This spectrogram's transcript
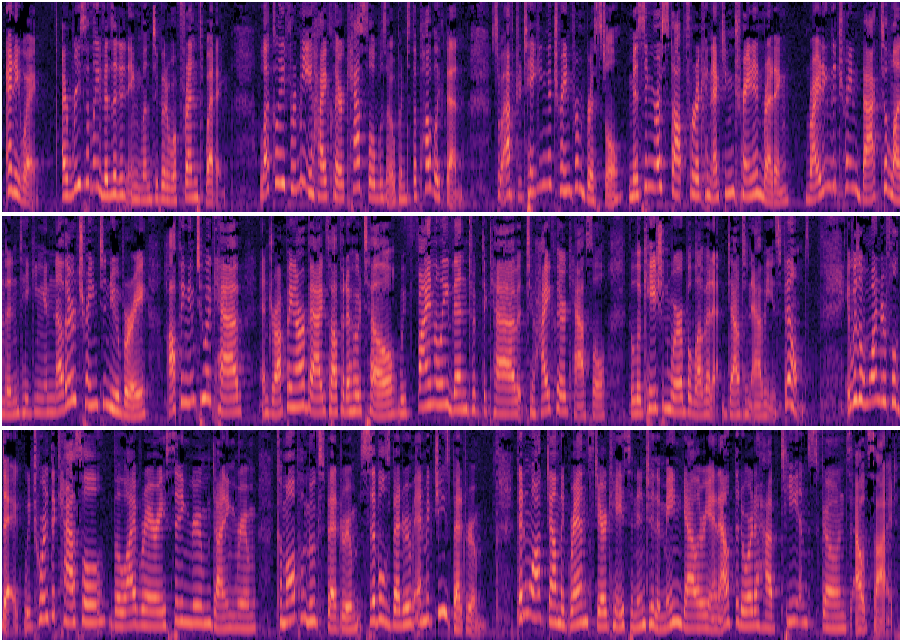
Anyway, I recently visited England to go to a friend's wedding. Luckily for me, Highclere Castle was open to the public then. So after taking a train from Bristol, missing our stop for a connecting train in Reading, riding the train back to London, taking another train to Newbury, hopping into a cab, and dropping our bags off at a hotel, we finally then took the cab to Highclere Castle, the location where beloved Downton Abbey is filmed. It was a wonderful day. We toured the castle, the library, sitting room, dining room, Kemal Pamuk's bedroom, Sybil's bedroom, and McGee's bedroom. Then walked down the grand staircase and into the main gallery and out the door to have tea and scones outside.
